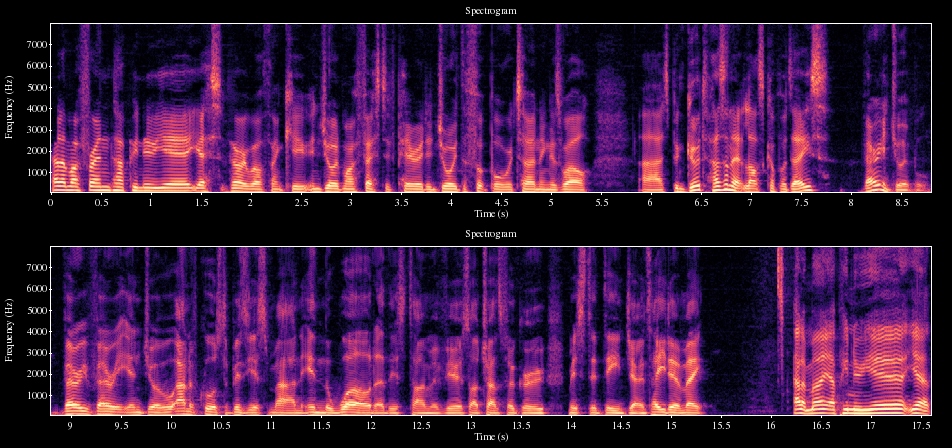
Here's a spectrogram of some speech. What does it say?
Hello, my friend. Happy New Year. Yes, very well, thank you. Enjoyed my festive period. Enjoyed the football returning as well. Uh, it's been good, hasn't it? Last couple of days. Very enjoyable, very very enjoyable, and of course the busiest man in the world at this time of year is our transfer guru, Mr. Dean Jones. How you doing, mate? Hello, mate. Happy New Year. Yeah,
